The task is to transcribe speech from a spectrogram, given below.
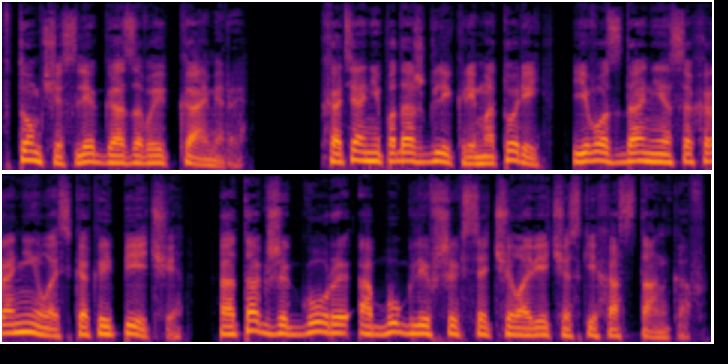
в том числе газовые камеры. Хотя не подожгли крематорий, его здание сохранилось, как и печи, а также горы обуглившихся человеческих останков.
